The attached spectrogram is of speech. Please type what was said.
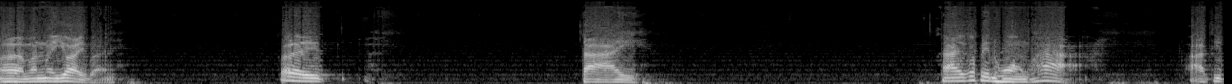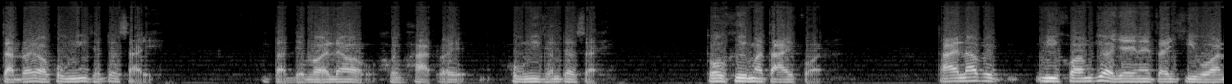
เออมันไม่ย่อยบ่านี่ก็เลย ตาย ตายก็เป็นห่วงผ้า ผ้าที่ตัดไว้เอาพรุ่งนี้ฉันจะใส่ ตัดเรียบร้อยแล้วเอาไปพาดไว้พรุ่งนี้ฉันจะใส่ โตคืนมาตายก่อน ตายแล้วไปมีความเยื่อใยในใจจีวร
